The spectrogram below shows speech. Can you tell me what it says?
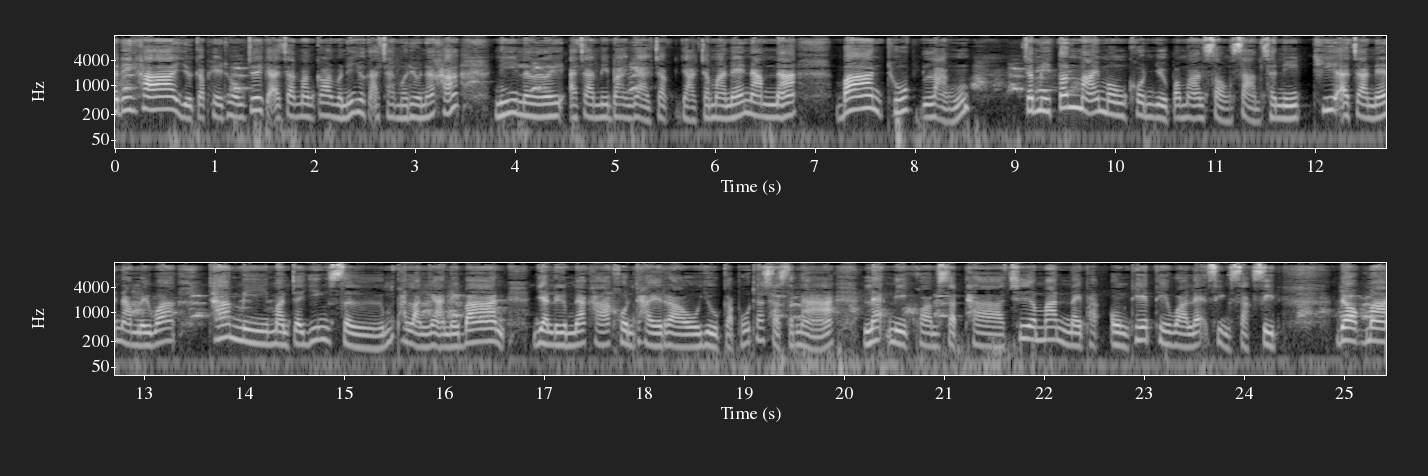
วัสดีค่ะ อยู่กับเพจฮวงจุ้ยกับอาจารย์มังกรวันนี้อยู่กับอาจารย์โมเดลนะคะ นี่เลยอาจารย์มีบางอย่างจะอยากจะมาแนะนำนะ บ้านทุกหลัง จะมีต้นไม้มงคลอยู่ประมาณ 2-3 ชนิด ที่อาจารย์แนะนำเลยว่า ถ้ามีมันจะยิ่งเสริมพลังงานในบ้าน อย่าลืมนะคะ คนไทยเราอยู่กับพุทธศาสนา และมีความศรัทธาเชื่อมั่นในพระองค์เทพเทวาและสิ่งศักดิ์สิทธิ์ ดอกไม้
